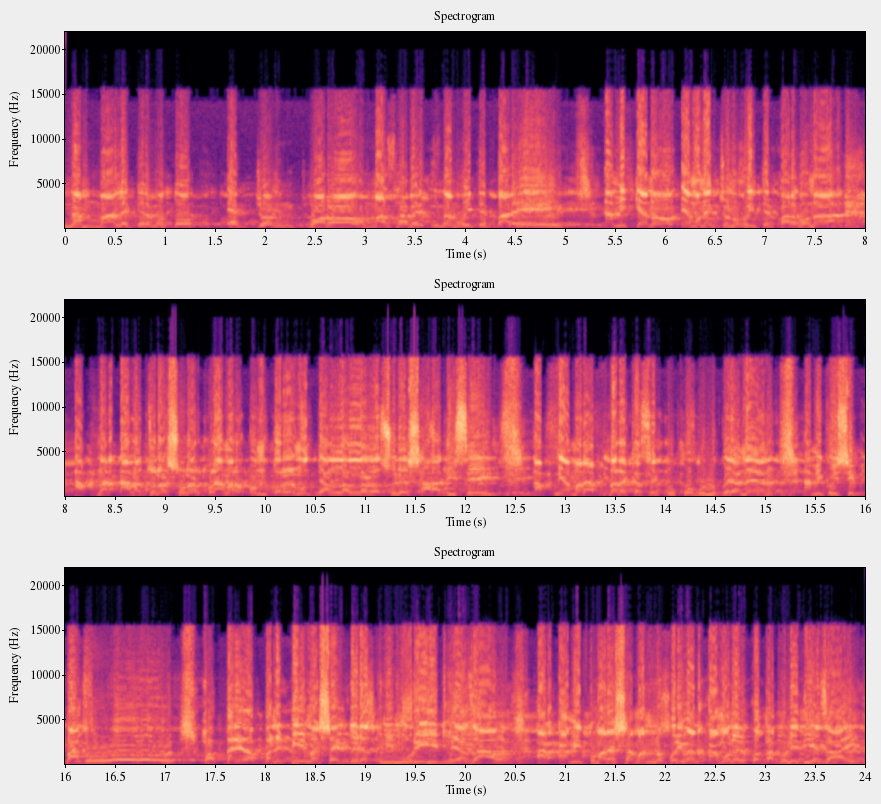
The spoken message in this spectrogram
ইমাম মালিকের মতো একজন বড় মাযহাবের ইমাম হইতে পারে। আমি কেন এমন একজন হইতে পারব না? আপনার আলোচনা শোনার পর আমার অন্তরের মধ্যে আল্লাহ আল্লাহ রাসূলের সাড়া দিছে। আপনি আমার আপনার কাছে একটু কবুল করে নেন। আমি কইছি, পাগল হকানি রব্বানি পীর মা সাহেব ধরে তুমি মুরিদ হইয়া যাও। আর আমি তোমার সামান্য পরিমাণ আমলের কথা বলে দিয়ে যাই।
